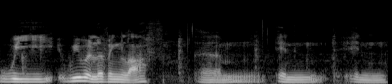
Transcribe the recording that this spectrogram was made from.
we, we were living life, um, in, in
